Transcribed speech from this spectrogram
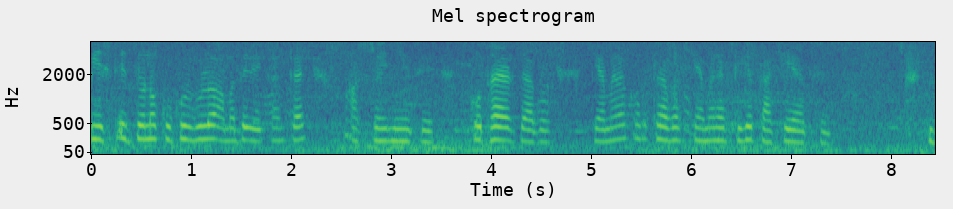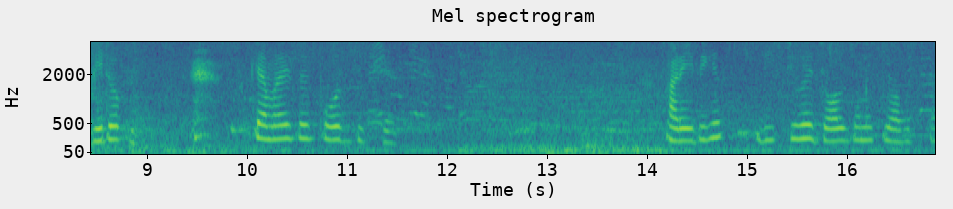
বৃষ্টির জন্য কুকুরগুলো আমাদের এখানটায় আশ্রয় নিয়েছে। কোথায় আর যাবে? ক্যামেরা করতে আবার ক্যামেরার দিকে তাকিয়ে আছে। ভিডিও ক্যামেরায় তো পোজ দিচ্ছে। আর এইদিকে বৃষ্টি হয়ে জল জমে কি অবস্থা?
